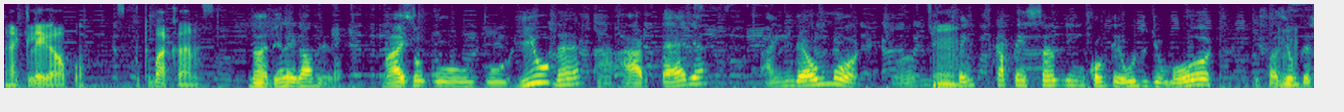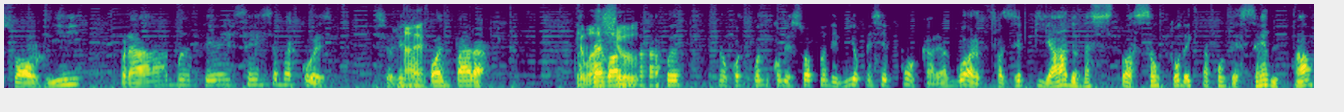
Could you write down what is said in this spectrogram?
Ah, que legal, pô. Muito bacana. Não, é bem legal mesmo. Mas o, o, o rio, né, a, a, artéria, ainda é o humor. Então, hum. tem que ficar pensando em conteúdo de humor e fazer hum. o pessoal rir para manter a essência da coisa. Isso a gente não, não pode parar. Eu Até acho. Agora, não, quando começou a pandemia, eu pensei, pô, cara, é agora fazer piada nessa situação toda aí que tá acontecendo e tal.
